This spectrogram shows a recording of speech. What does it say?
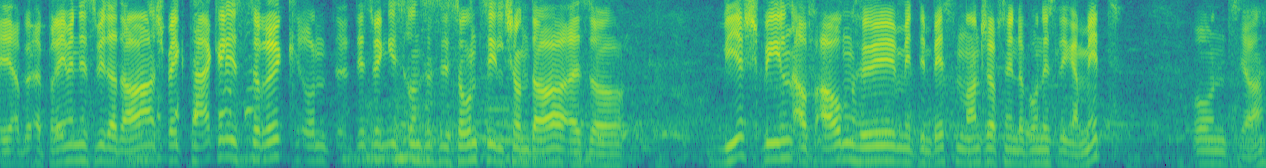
Ja, Bremen ist wieder da, Spektakel ist zurück und deswegen ist unser Saisonziel schon da. Also wir spielen auf Augenhöhe mit den besten Mannschaften in der Bundesliga mit. Und ja,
